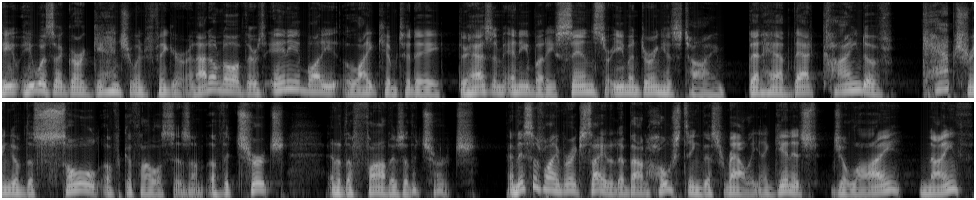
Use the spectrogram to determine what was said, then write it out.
He, he was a gargantuan figure, and I don't know if there's anybody like him today. There hasn't been anybody since or even during his time that had that kind of capturing of the soul of Catholicism, of the church, and of the fathers of the church. And this is why I'm very excited about hosting this rally. And again, it's July 9th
